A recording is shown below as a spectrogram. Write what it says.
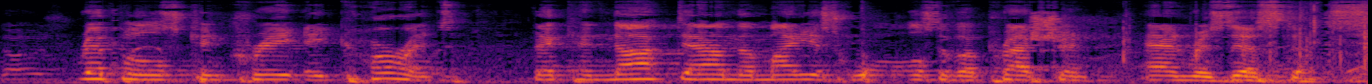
those ripples can create a current that can knock down the mightiest walls of oppression and resistance.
